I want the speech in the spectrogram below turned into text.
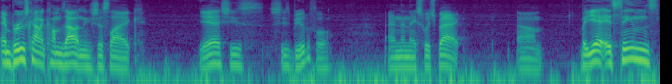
and bruce kind of comes out and he's just like yeah she's she's beautiful and then they switch back um, but yeah it seems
